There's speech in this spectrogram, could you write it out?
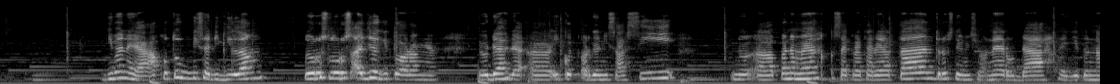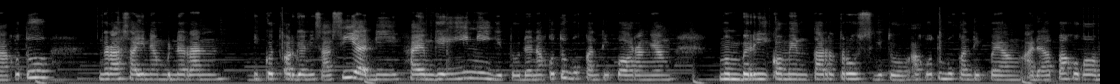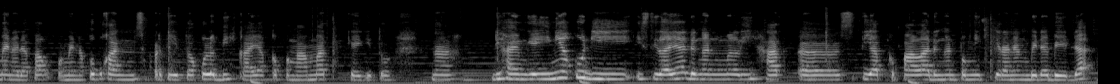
gimana ya aku tuh bisa dibilang lurus-lurus aja gitu orangnya. Ya udah uh, ikut organisasi apa namanya sekretariatan terus demisioner udah kayak gitu. Nah aku tuh ngerasain yang beneran ikut organisasi ya di HMGI ini gitu. Dan aku tuh bukan tipe orang yang memberi komentar terus gitu. Aku tuh bukan tipe yang ada apa aku komen ada apa aku komen. Aku bukan seperti itu. Aku lebih kayak ke pengamat kayak gitu. Nah di HMGI ini aku di istilahnya dengan melihat uh, setiap kepala dengan pemikiran yang beda-beda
